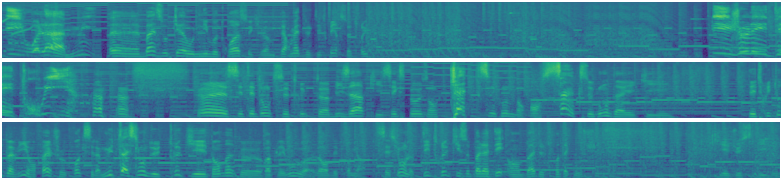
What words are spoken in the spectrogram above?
Et voilà, mi euh, au niveau 3, ce qui va me permettre de détruire ce truc. Et je l'ai détruit Ouais, c'était donc ce truc bizarre qui s'explose en 4 secondes, non, en 5 secondes et qui détruit toute la vie en fait. Je crois que c'est la mutation du truc qui est en bas que, rappelez-vous, lors des premières sessions, le petit truc qui se baladait en bas de droite à gauche. Qui est juste hideux.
